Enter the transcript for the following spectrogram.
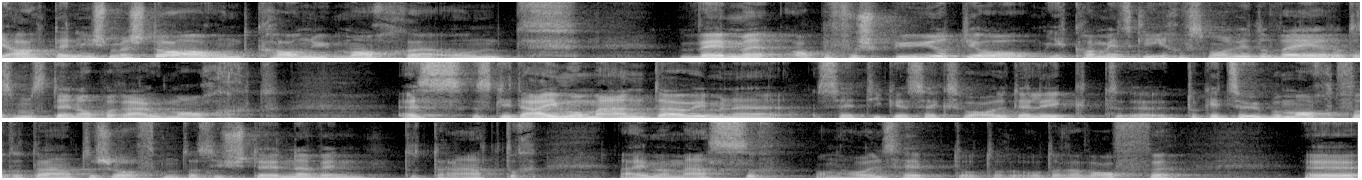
ja, dann ist man starr und kann nichts machen. Und wenn man aber verspürt, ja, ich kann mich jetzt gleich aufs Mal wieder wehren, dass man es dann aber auch macht. Es, es gibt einen Moment auch in einem solchen Sexualdelikt, äh, da gibt es eine Übermacht von der Täterschaft und das ist dann, wenn der Täter einem ein Messer an den Hals hat oder, oder eine Waffe äh,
